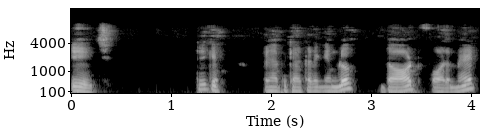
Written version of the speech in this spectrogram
एज ठीक है? और यहाँ पे क्या करेंगे हम लोग? डॉट फॉर्मेट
